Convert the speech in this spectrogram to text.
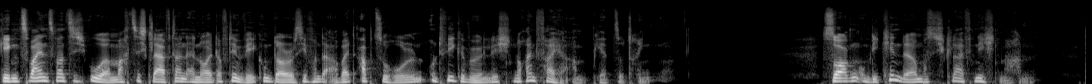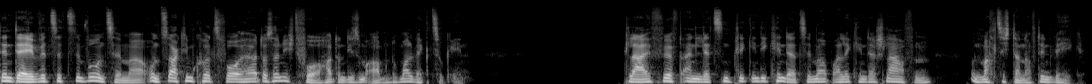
Gegen 22 Uhr macht sich Clive dann erneut auf den Weg, um Dorothy von der Arbeit abzuholen und wie gewöhnlich noch ein Feierabendbier zu trinken. Sorgen um die Kinder muss sich Clive nicht machen, denn David sitzt im Wohnzimmer und sagt ihm kurz vorher, dass er nicht vorhat, an diesem Abend nochmal wegzugehen. Clive wirft einen letzten Blick in die Kinderzimmer, ob alle Kinder schlafen, und macht sich dann auf den Weg.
